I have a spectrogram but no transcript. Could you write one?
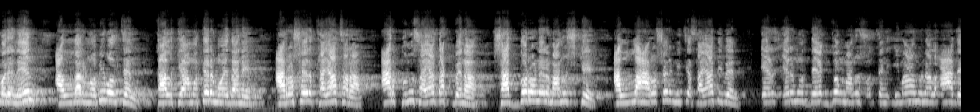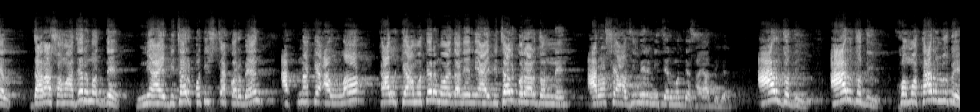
করে নেন, আল্লাহর নবী বলছেন, কাল কেয়ামতের ময়দানে আরসের ছায়া ছাড়া আর কোনো ছায়া থাকবে না। সাত ধরনের মানুষকে আল্লাহ আরসের নিচে ছায়া দিবেন। এর এর মধ্যে একজন মানুষ হচ্ছেন ইমামুন আল আদেল। যারা সমাজের মধ্যে ন্যায় বিচার প্রতিষ্ঠা করবেন, আপনাকে আল্লাহ কাল কেয়ামতের ময়দানে ন্যায় বিচার করার জন্য আরও সে আজিমের নিচের মধ্যে ছায়া দিবেন। আর যদি আর যদি ক্ষমতার লোভে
